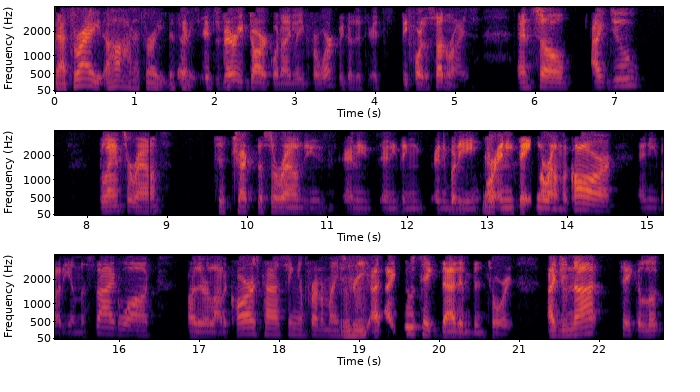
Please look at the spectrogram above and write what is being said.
That's right. Ah, that's right. That's right. It's, it's very dark when I leave for work because it's it's before the sunrise, and so I do glance around to check the surroundings, any anything, anybody or anything around the car, anybody on the sidewalk. Are there a lot of cars passing in front of my Mhm. street? I, I do take that inventory. I do not take a look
